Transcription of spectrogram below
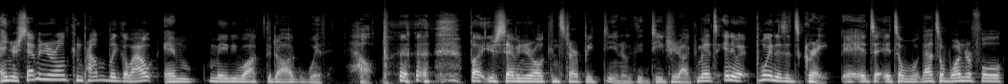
And your 7 year old can probably go out and maybe walk the dog with help. but your seven year old can start be you know teach your dog commands. Anyway, point is it's great. It's a, it's a that's a wonderful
